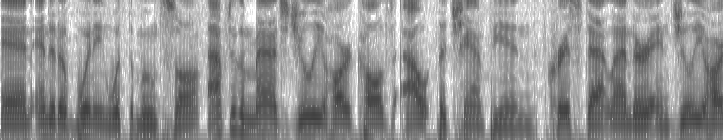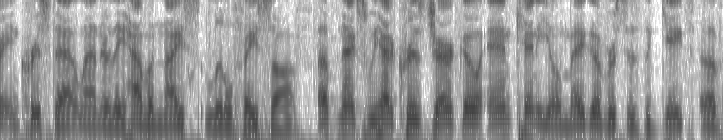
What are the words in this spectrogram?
and ended up winning with the moonsault. After the match, Julia Hart calls out the champion, Kris Statlander, and Julia Hart and Kris Statlander, they have a nice little face-off. Up next, we had Chris Jericho and Kenny Omega versus the Gates of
